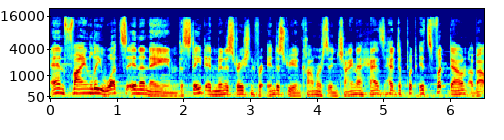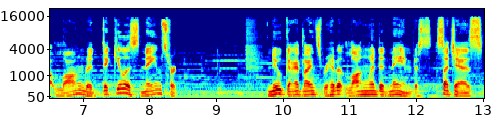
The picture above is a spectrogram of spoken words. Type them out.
And finally, what's in a name? The State Administration for Industry and Commerce in China has had to put its foot down about long, ridiculous names for. New guidelines prohibit long winded names, such as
